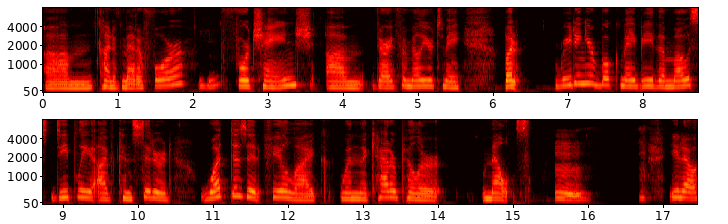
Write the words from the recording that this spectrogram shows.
um, kind of metaphor mm-hmm. for change um, very familiar to me. But reading your book may be the most deeply i've considered what does it feel like when the caterpillar melts Mm. You know,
